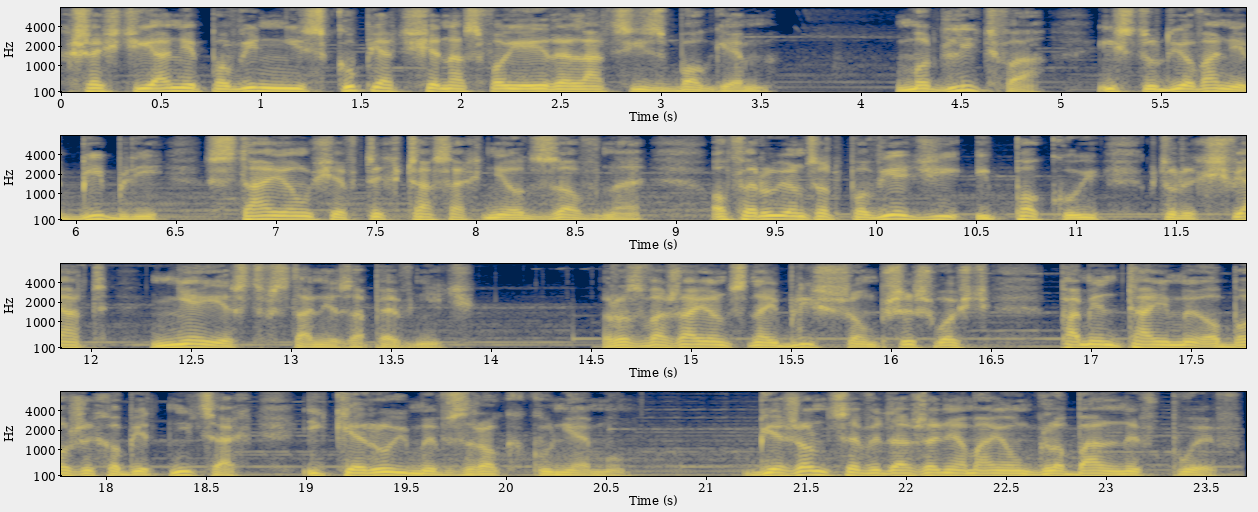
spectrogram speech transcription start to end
chrześcijanie powinni skupiać się na swojej relacji z Bogiem. Modlitwa i studiowanie Biblii stają się w tych czasach nieodzowne, oferując odpowiedzi i pokój, których świat nie jest w stanie zapewnić. Rozważając najbliższą przyszłość, pamiętajmy o Bożych obietnicach i kierujmy wzrok ku Niemu. Bieżące wydarzenia mają globalny wpływ,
